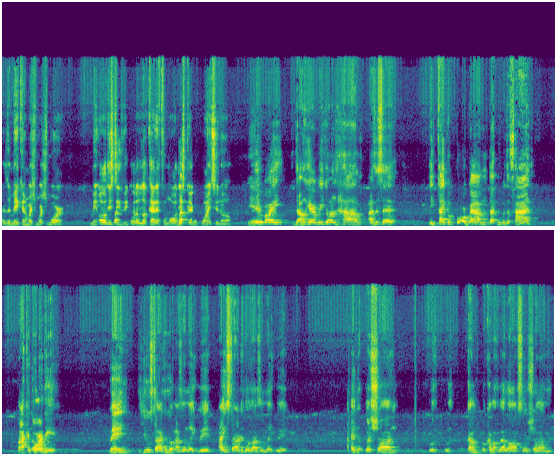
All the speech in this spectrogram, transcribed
Is it making much, much more? I mean, all these things we got to look at it from all these But- kind of points, you know. Yeah. Leroy, down here we don't have, as I said, the type of program that we would have had back in our day. When you started out as a lightweight, I started out as a lightweight. And but Sean was, was come come up well off, so Sean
